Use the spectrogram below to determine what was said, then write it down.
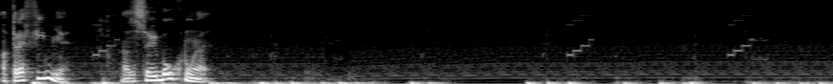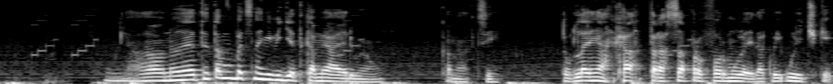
A trefí mě. A zase vybouchnu, ne? No, no ty tam vůbec není vidět, kam já jedu, no. Kam já chci. Tohle je nějaká trasa pro formuly, takové uličky.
